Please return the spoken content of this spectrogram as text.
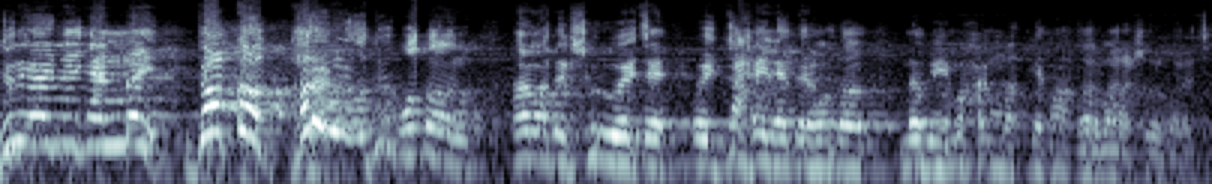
জুনিয়রিটি জ্ঞান নেই, যত ধরনের অধপতন আমাদের শুরু হয়েছে, ওই জাহেলিয়াতের মতো নবী মোহাম্মদকে পাথর মারা শুরু করেছে।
